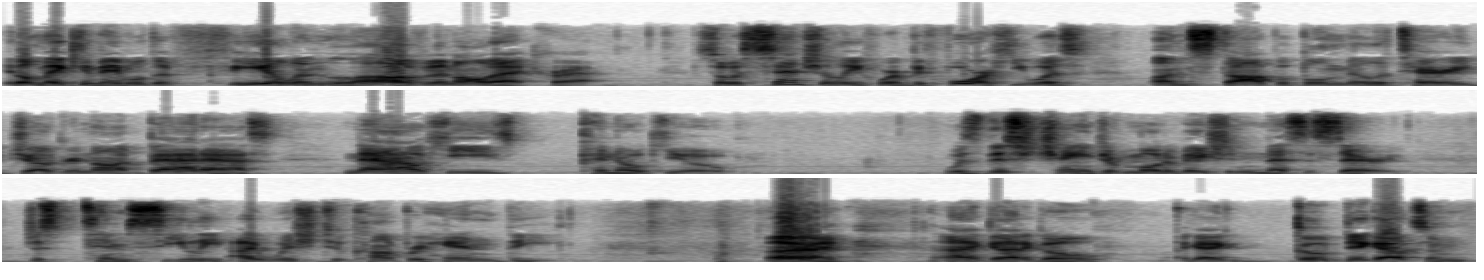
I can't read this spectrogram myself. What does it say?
It'll make him able to feel and love and all that crap. So essentially, where before he was unstoppable military juggernaut badass, now he's Pinocchio. Was this change of motivation necessary? Just Tim Seeley, I wish to comprehend thee. Alright, I gotta go. I gotta go dig out some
